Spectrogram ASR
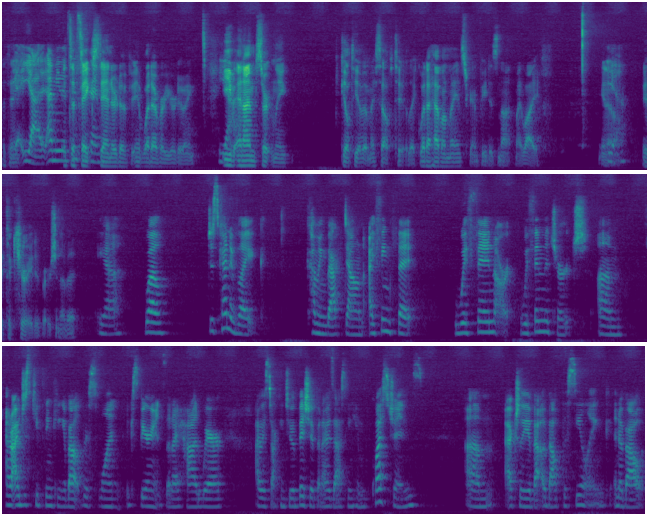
I think yeah, yeah i mean it's, a fake standard of whatever you're doing. yeah. Even, and I'm certainly guilty of it myself too. Like what I have on my Instagram feed is not my life. You know, yeah it's a curated version of it. Yeah. Well, just kind of like coming back down, I think that within our within the church, um, and I just keep thinking about this one experience that I had where I was talking to a bishop and I was asking him questions, um, actually about about the sealing and about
